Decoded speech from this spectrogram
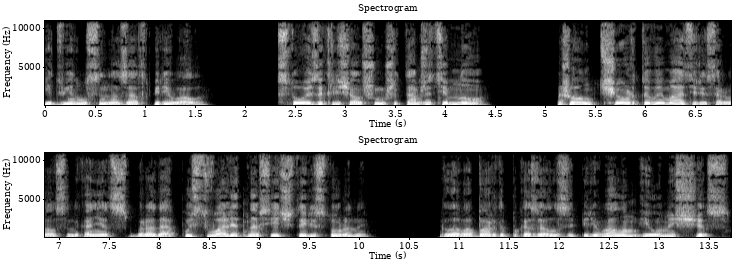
и двинулся назад к перевалу. «Стой!» — закричал Шуша. «Там же темно!» «Пошел он к чертовой матери!» — сорвался, наконец, борода. «Пусть валят на все четыре стороны!» Голова Барда показалась за перевалом, и он исчез.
